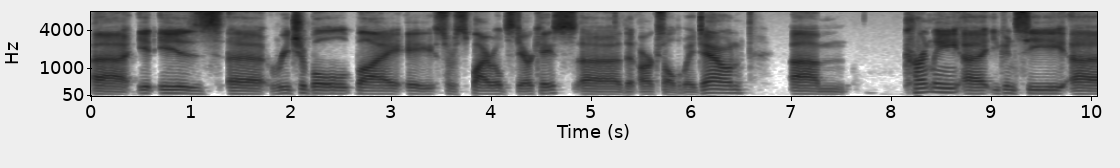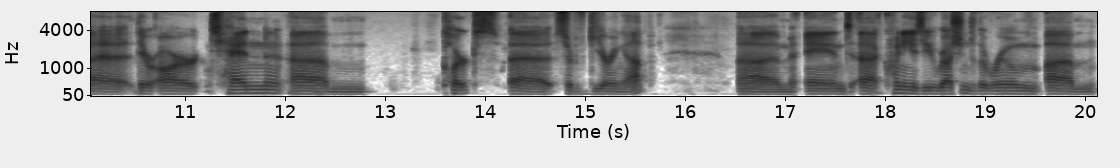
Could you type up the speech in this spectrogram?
Uh, it is uh, reachable by a sort of spiraled staircase uh, that arcs all the way down. Um, currently, uh, you can see there are 10 um, clerks sort of gearing up. Um, and uh, Quinny, as you rush into the room, um,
